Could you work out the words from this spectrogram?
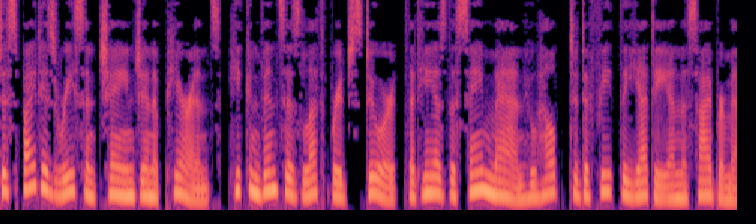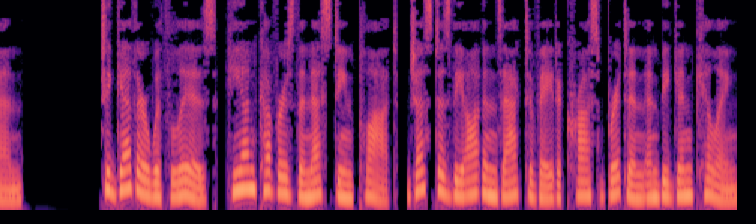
Despite his recent change in appearance, he convinces Lethbridge Stewart that he is the same man who helped to defeat the Yeti and the Cybermen. Together with Liz, he uncovers the Nestene plot, just as the Autons activate across Britain and begin killing.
